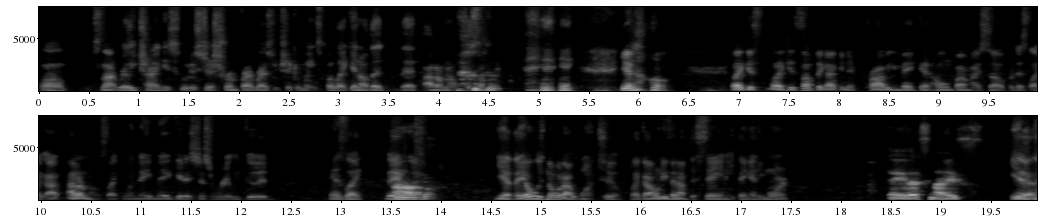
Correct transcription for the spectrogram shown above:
well, it's not really Chinese food. It's just shrimp fried rice with chicken wings. But like you know that that I don't know for some you know, like it's like it's something I can probably make at home by myself. But it's like I, I don't know. It's like when they make it, it's just really good. And it's like they always ah, know, yeah, they always know what I want too. Like I don't even have to say anything anymore. hey, that's nice. Yeah,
